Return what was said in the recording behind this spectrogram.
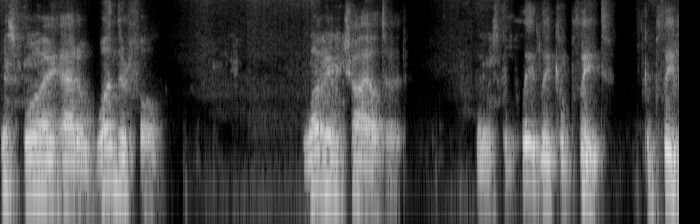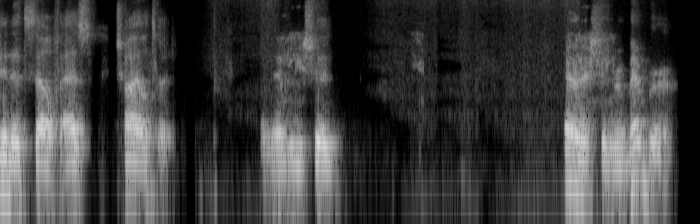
this boy had a wonderful, loving childhood that was completely complete, complete in itself as childhood and that we should cherish and remember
